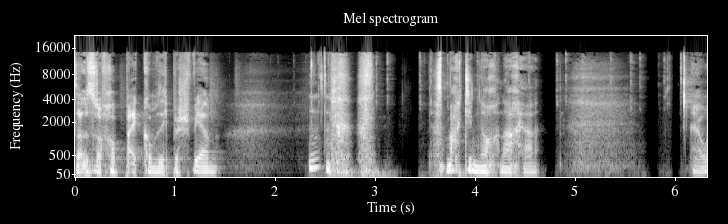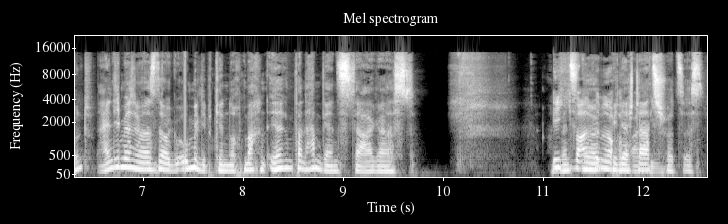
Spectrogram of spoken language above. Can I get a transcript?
Solltest du doch vorbeikommen, sich beschweren. Das macht die noch nachher. Ja und? Eigentlich müssen wir uns nur unbeliebt genug machen. Irgendwann haben wir einen Stargast. Und Ich warte nur noch wie der. Staatsschutz ist.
